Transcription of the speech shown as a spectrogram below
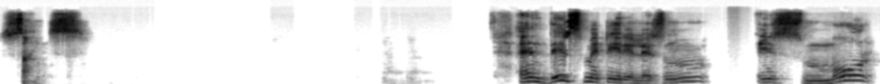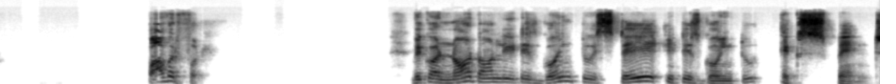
science. And this materialism is more powerful because not only it is going to stay, it is going to expand.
